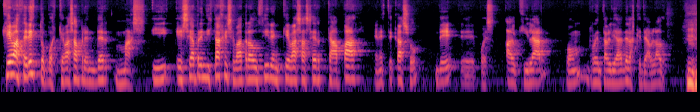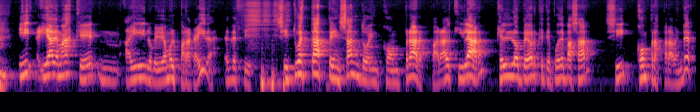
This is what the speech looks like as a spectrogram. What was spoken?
¿Qué va a hacer esto? Pues que vas a aprender más y ese aprendizaje se va a traducir en que vas a ser capaz, en este caso, de pues, alquilar con rentabilidades de las que te he hablado. y, además que mm, hay lo que yo llamo el paracaídas. Es decir, si tú estás pensando en comprar para alquilar, ¿qué es lo peor que te puede pasar si compras para vender?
